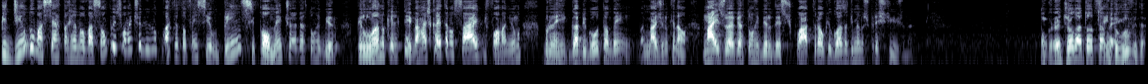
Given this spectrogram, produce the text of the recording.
pedindo uma certa renovação, principalmente ali no quarteto ofensivo, principalmente o Everton Ribeiro, pelo ano que ele teve. A Rascaeta não sai de forma nenhuma, Bruno Henrique Gabigol também, imagino que não. Mas o Everton Ribeiro desses quatro é o que goza de menos prestígio, né? Um grande jogador também. Sem dúvida.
